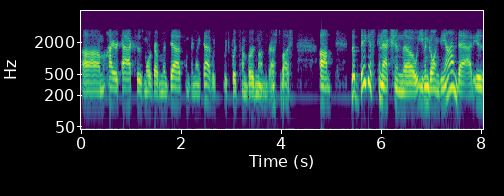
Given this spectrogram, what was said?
Um, higher taxes, more government debt, something like that, which, which puts some burden on the rest of us. Um, the biggest connection, though, even going beyond that, is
